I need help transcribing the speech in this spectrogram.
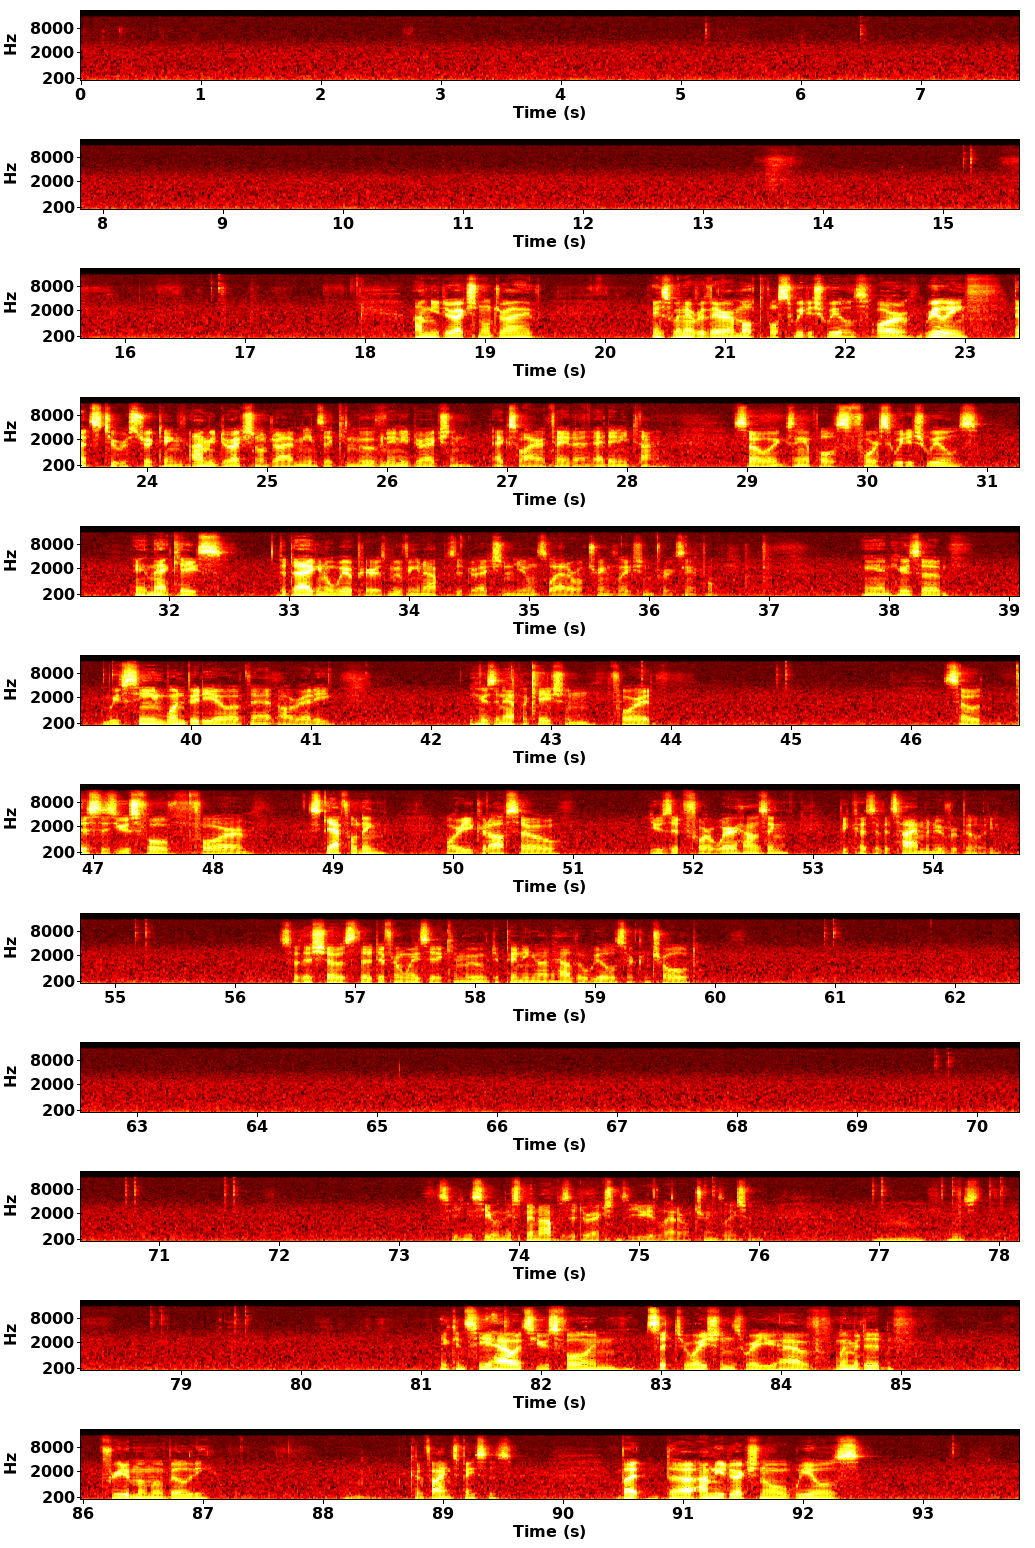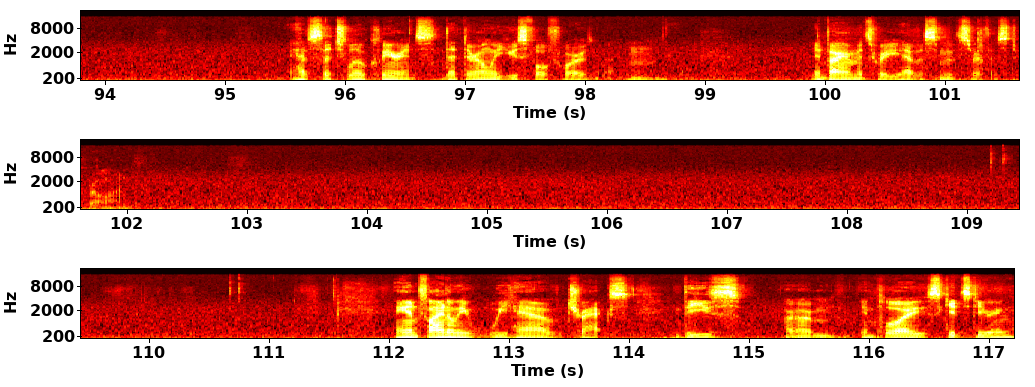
Omnidirectional drive is whenever there are multiple Swedish wheels, or really, that's too restricting. Omnidirectional drive means it can move in any direction, x, y, or theta, at any time. So examples, four Swedish wheels. In that case, the diagonal wheel pair is moving in opposite direction yields lateral translation, for example. And here's a, we've seen one video of that already. Here's an application for it. So this is useful for scaffolding, or you could also use it for warehousing because of its high maneuverability. So this shows the different ways that it can move depending on how the wheels are controlled. So you can see when they spin opposite directions that you get lateral translation. You can see how it's useful in situations where you have limited freedom of mobility, confined spaces. But the omnidirectional wheels have such low clearance that they're only useful for um, environments where you have a smooth surface to roll on. And finally, we have tracks. These um, employ skid steering,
